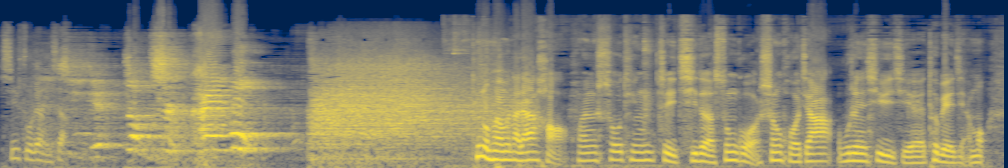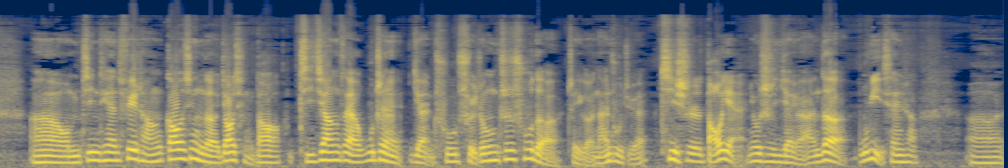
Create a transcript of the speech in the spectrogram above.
悉数亮相。戏节正式开幕。听众朋友们，大家好，欢迎收听这期的《松果生活家》乌镇戏剧节特别节目。呃，我们今天非常高兴的邀请到即将在乌镇演出《水中之书》的这个男主角，既是导演又是演员的吴比先生。呃，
